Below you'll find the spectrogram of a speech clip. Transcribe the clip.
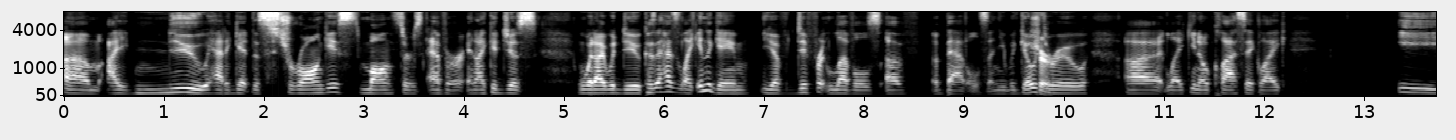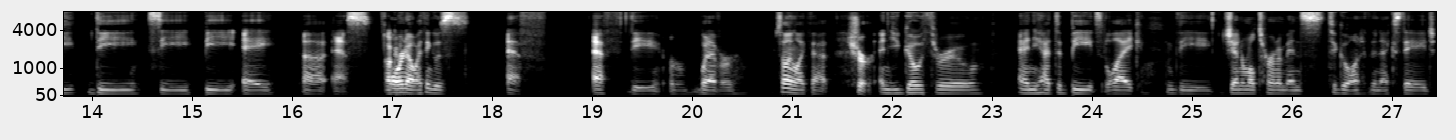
um, I knew how to get the strongest monsters ever, and I could just what I would do because it has like in the game you have different levels of, of battles, and you would go Sure. through, uh, like you know, classic like E D C B A uh, S, or no, I think it was F F D or whatever, something like that. Sure. And you go through, and you had to beat like the general tournaments to go on to the next stage.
